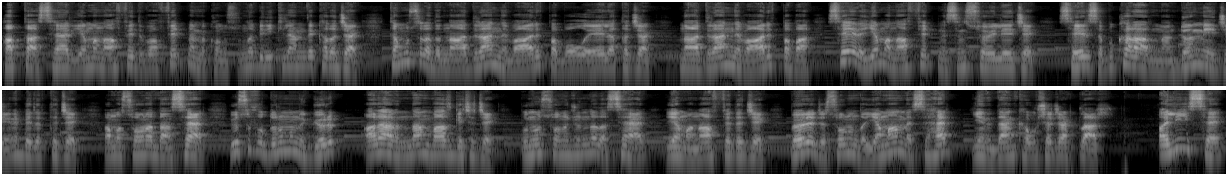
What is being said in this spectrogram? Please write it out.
Hatta Seher Yaman'ı affedip affetmeme konusunda bir ikilemde kalacak. Tam o sırada Nadire anne ve Arif baba olaya el atacak. Nadire anne ve Arif baba Seher'e Yaman'ı affetmesini söyleyecek. Seher ise bu kararından dönmeyeceğini belirtecek. Ama sonradan Seher Yusuf'u durumunu görüp ararından vazgeçecek. Bunun sonucunda da Seher Yaman'ı affedecek. Böylece sonunda Yaman ve Seher yeniden kavuşacaklar. Ali ise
